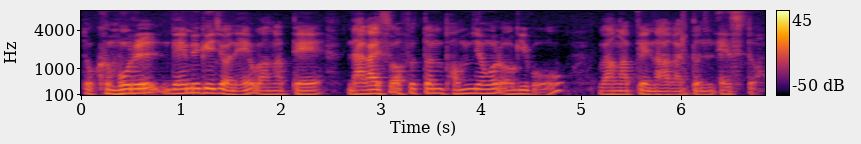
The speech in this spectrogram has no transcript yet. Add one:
또 그 모를 내매기 전에 왕 앞에 나갈 수 없었던 법령을 어기고 왕 앞에 나아갔던 에스더,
